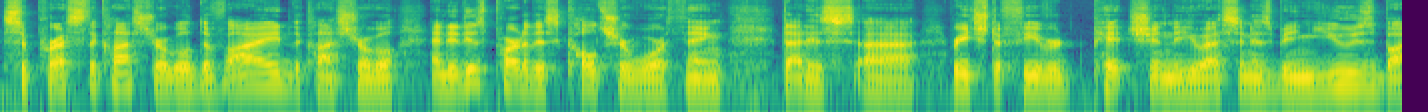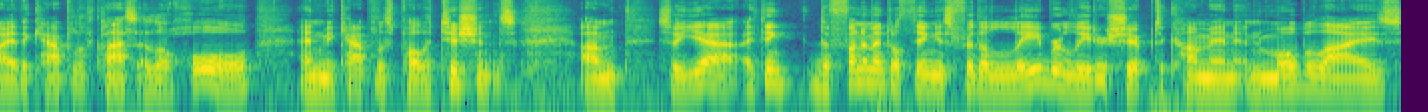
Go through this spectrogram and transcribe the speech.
suppress the class struggle, divide the class struggle, and it is part of this culture war thing that has uh, reached a fevered pitch in the U.S. and has been used by the capitalist class as a whole and capitalist politicians. Um, so yeah, I think the fundamental thing is for the labor leadership to come in and mobilize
